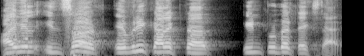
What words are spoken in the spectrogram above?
I will insert every character into the text array.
